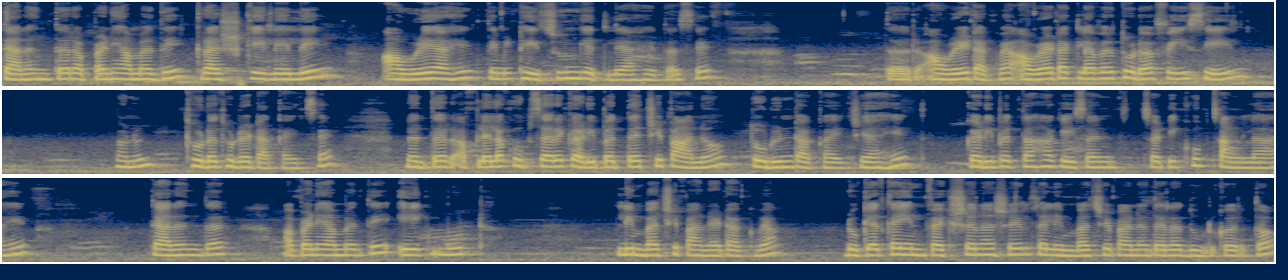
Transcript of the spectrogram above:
त्यानंतर आपण ह्यामध्ये क्रश केलेले आवळे आहेत ते मी ठेचून घेतले आहेत असे. तर आवळे टाकव्या आवळ्या टाकल्यावर थोडा फेस येईल. म्हणून थोडं थोडं टाकायचं आहे. नंतर आपल्याला खूप सारे कढीपत्त्याची पानं तोडून टाकायची आहेत. कढीपत्ता हा केसांसाठी खूप चांगला आहे. त्यानंतर आपण यामध्ये एक मूठ लिंबाची पानं टाकव्या डोक्यात काही इन्फेक्शन असेल तर लिंबाची पानं त्याला दूर करतं.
